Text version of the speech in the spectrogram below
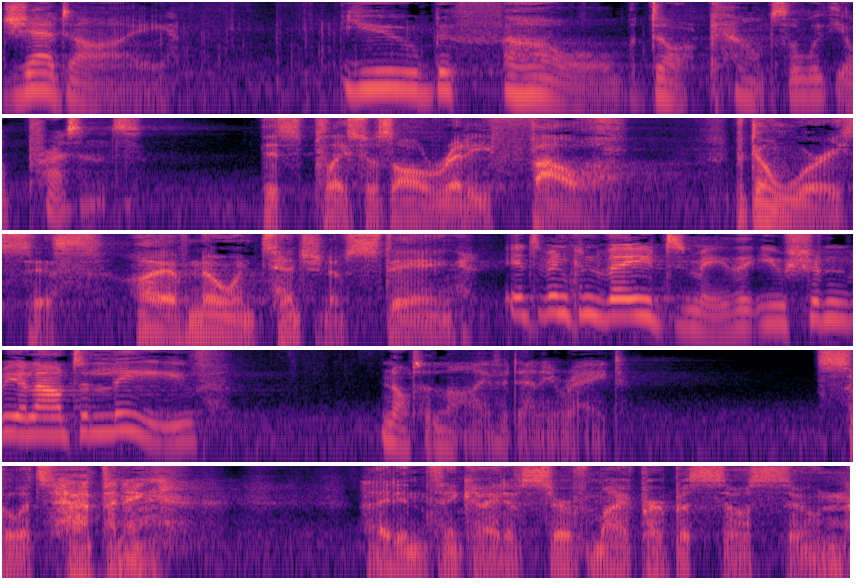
Jedi. You befoul the Dark Council with your presence. This place was already foul. But don't worry, sis. I have no intention of staying. It's been conveyed to me that you shouldn't be allowed to leave. Not alive, at any rate. So it's happening. I didn't think I'd have served my purpose so soon.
